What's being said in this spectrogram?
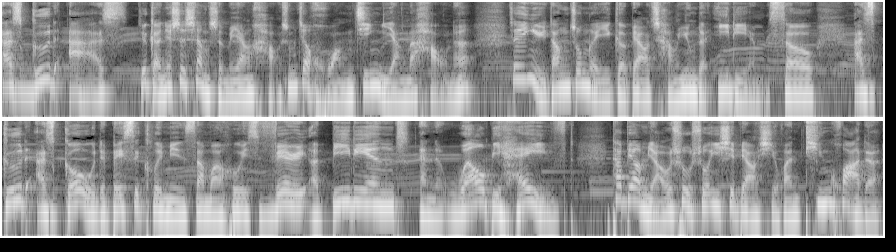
As good as 就感觉是像什么样好？什么叫黄金一样的好呢？在英语当中的一个比较常用的 idiom。So as good as gold basically means someone who is very obedient and well behaved。它比较描述说一些比较喜欢听话的、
